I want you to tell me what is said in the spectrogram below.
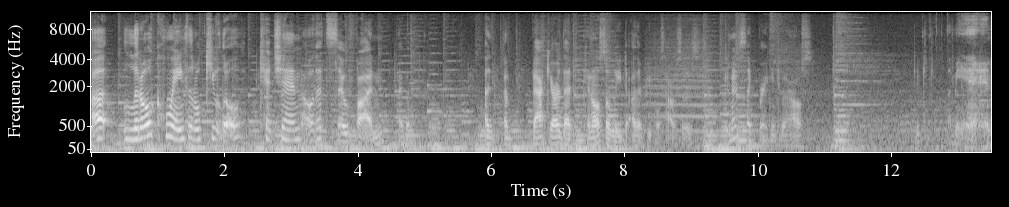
A little quaint, little cute little kitchen. Oh, that's so fun. I have a, a, a backyard that can also lead to other people's houses. Can I just like break into a house? Let me in.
